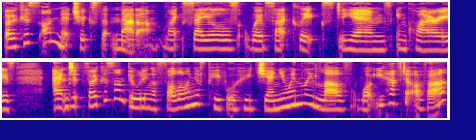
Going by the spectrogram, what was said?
Focus on metrics that matter, like sales, website clicks, DMs, inquiries, and focus on building a following of people who genuinely love what you have to offer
